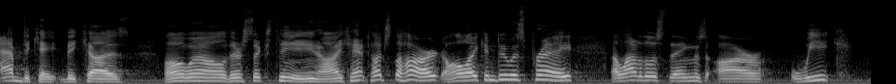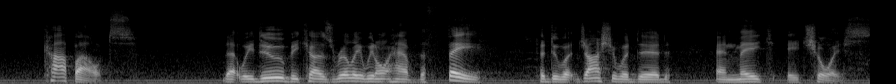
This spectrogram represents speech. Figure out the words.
abdicate because, oh, well, they're 16. I can't touch the heart. All I can do is pray. A lot of those things are weak cop outs that we do because really we don't have the faith to do what Joshua did and make a choice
